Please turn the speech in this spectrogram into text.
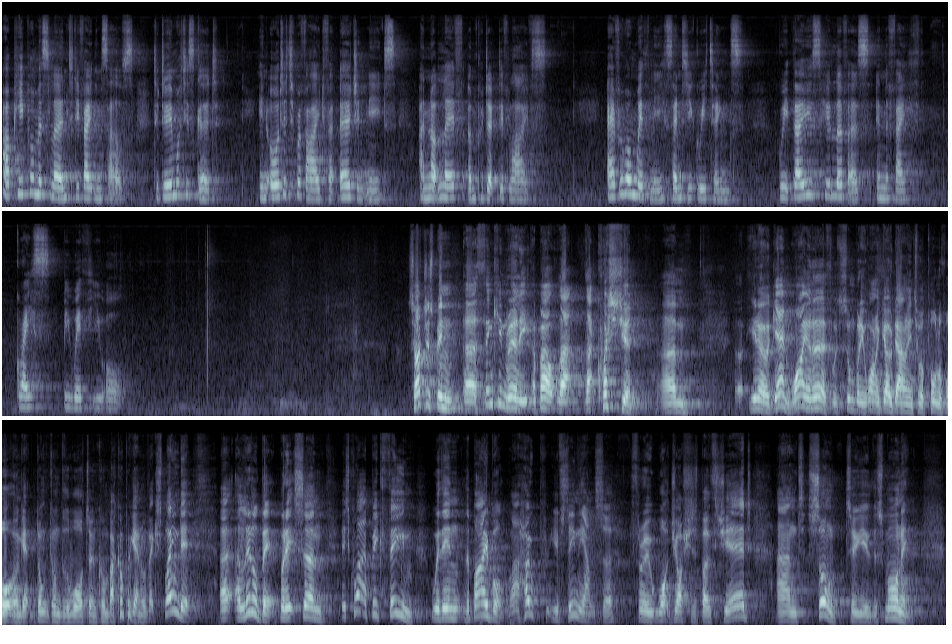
Our people must learn to devote themselves to doing what is good in order to provide for urgent needs and not live unproductive lives. Everyone with me sends you greetings. Greet those who love us in the faith. Grace be with you all. So I've just been uh, thinking really about that, that question. Um, uh, you know, again, why on earth would somebody want to go down into a pool of water and get dunked under the water and come back up again? We've explained it uh, a little bit, but it's, um, it's quite a big theme within the Bible. I hope you've seen the answer through what Josh has both shared and sung to you this morning.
